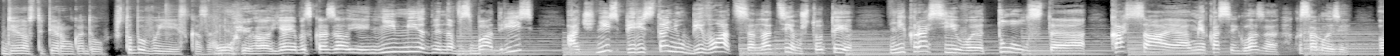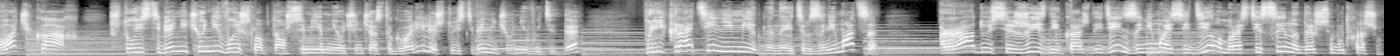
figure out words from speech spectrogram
в 91 году, что бы вы ей сказали? Ой, я бы сказала ей, немедленно взбодрись, очнись, перестань убиваться над тем, что ты некрасивая, толстая, косая, у меня косые глаза, косоглазие, в очках, что из тебя ничего не вышло, потому что в семье мне очень часто говорили, что из тебя ничего не выйдет, да? Прекрати немедленно этим заниматься, радуйся жизни каждый день, занимайся делом, расти сына, дальше все будет хорошо.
